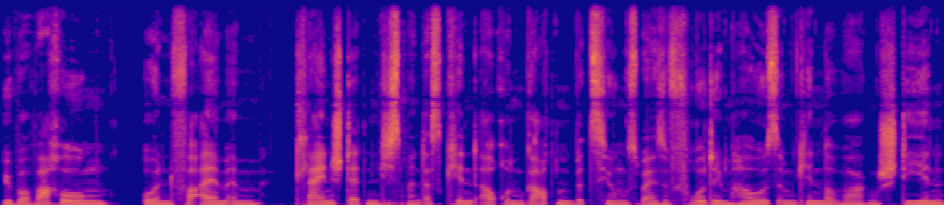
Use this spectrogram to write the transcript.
Überwachung und vor allem im Kleinstädten ließ man das Kind auch im Garten bzw. vor dem Haus im Kinderwagen stehen,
